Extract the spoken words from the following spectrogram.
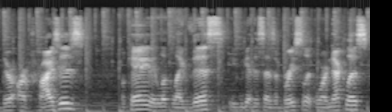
there are prizes. Okay, they look like this. You can get this as a bracelet or a necklace,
